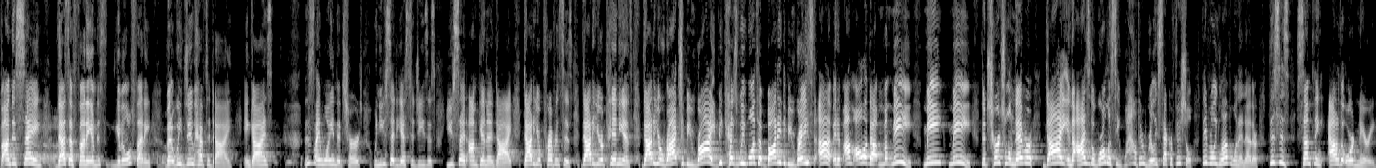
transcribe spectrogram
But I'm just saying, that's a funny, I'm just giving a little funny, but we do have to die. And guys, the same way in the church, when you said yes to Jesus, you said, I'm going to die. Die to your preferences, die to your opinions, die to your right to be right because we want the body to be raised up. And if I'm all about m- me, me, me, the church will never die in the eyes of the world and see, wow, they're really sacrificial. They really love one another. This is something out of the ordinary.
